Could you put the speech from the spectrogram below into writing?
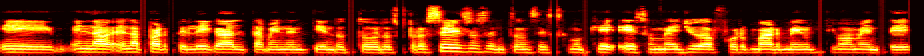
Eh, en, la, en la parte legal también entiendo todos los procesos, entonces como que eso me ayuda a formarme últimamente.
